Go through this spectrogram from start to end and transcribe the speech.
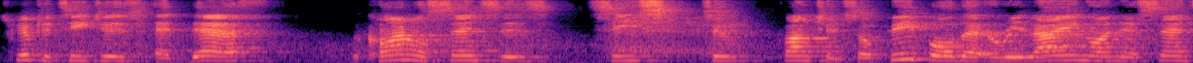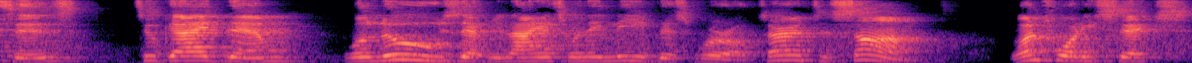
Scripture teaches at death, the carnal senses cease to function. So people that are relying on their senses to guide them will lose that reliance when they leave this world. Turn to Psalm 146,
